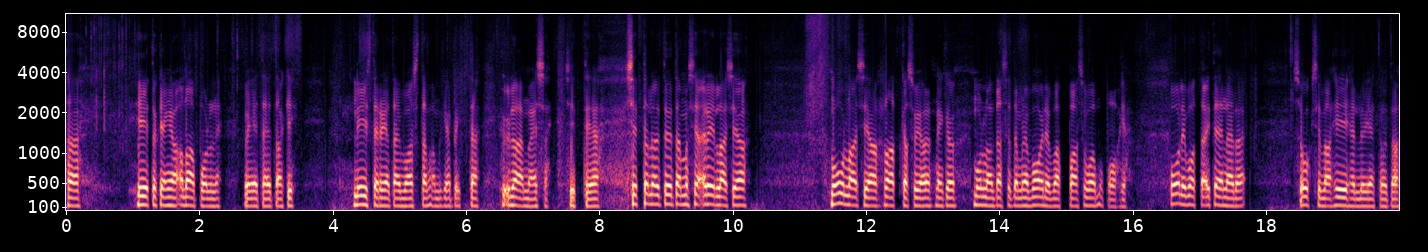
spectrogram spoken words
tähän hiihtokengän alapuolelle vetää jotakin liisteriä tai vastaavaa, mikä pitää ylämäessä sitten. Ja sitten löytyy tämmöisiä erilaisia muunlaisia ratkaisuja, niin kuin mulla on tässä tämmöinen voidevapaa suomupohja. Puoli vuotta itse näillä suksilla hiihellyt ja tuota,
